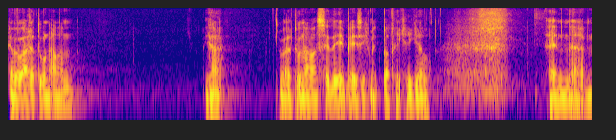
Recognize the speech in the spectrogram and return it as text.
En we waren toen aan een, ja, we waren toen aan een cd bezig met Patrick Rigel. En ehm,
